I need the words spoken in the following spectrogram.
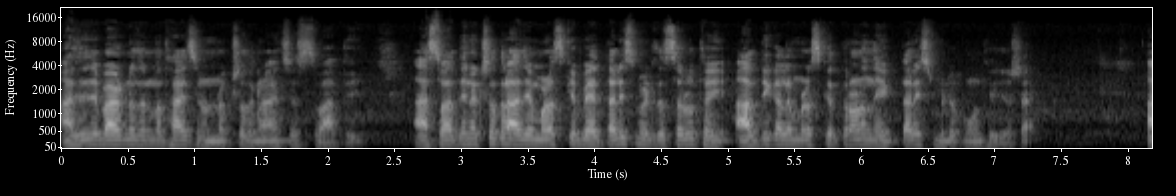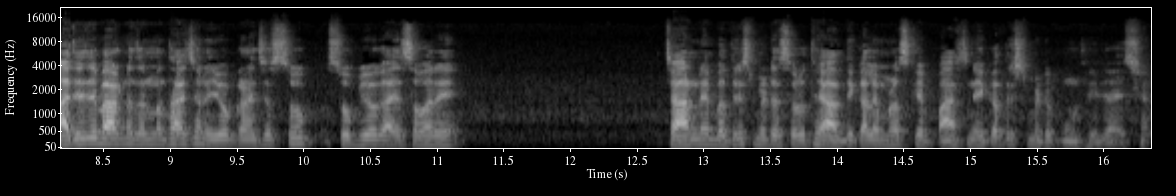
આજે જે બાળકનો જન્મ થાય છે એનું નક્ષત્ર ગણાય છે સ્વાતિ. આ સ્વાતિ નક્ષત્ર આજે મળસ્કે બેતાલીસ મિનિટે શરૂ થઈ, આવતીકાલે મળસ્કે ત્રણ અને એકતાલીસ મિનિટે પૂર્ણ થઈ જશે. આજે જે બાળકનો જન્મ થાય છે ને યોગ ગણાય છે શુભ. શુભ યોગ આજે સવારે ચારને બત્રીસ મિનિટે શરૂ થઈ, આવતીકાલે મળસ્કે પાંચને એકત્રીસ મિનિટે પૂર્ણ થઈ જાય છે.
